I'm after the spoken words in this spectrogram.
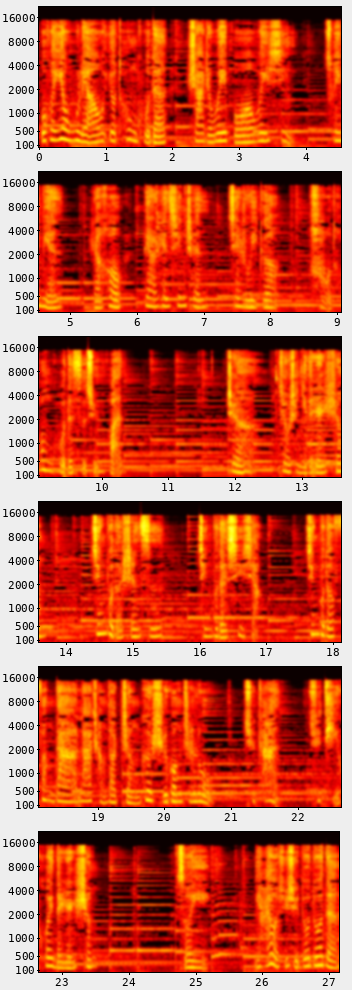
不会又无聊又痛苦的刷着微博、微信催眠，然后第二天清晨陷入一个好痛苦的死循环。这就是你的人生，经不得深思，经不得细想，经不得放大拉长到整个时光之路去看。去体会的人生，所以，你还有许许多多的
